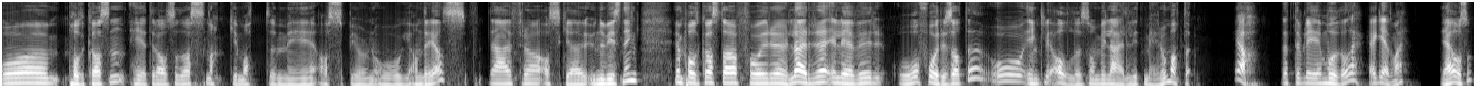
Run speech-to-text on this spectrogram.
Og podkasten heter altså da Snakke matte med Asbjørn og Andreas. Det er fra Aschehoug Undervisning. En podkast for lærere, elever og foresatte, og egentlig alle som vil lære litt mer om matte. ja. Dette blir moro, det. Jeg gleder meg. Jeg også.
